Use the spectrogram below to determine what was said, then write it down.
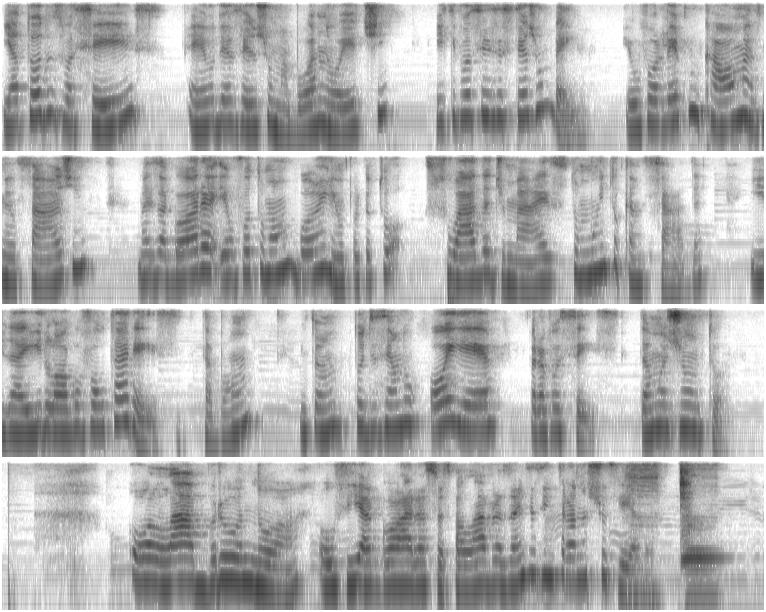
E a todos vocês, eu desejo uma boa noite e que vocês estejam bem. Eu vou ler com calma as mensagens, mas agora eu vou tomar um banho porque eu tô suada demais, estou muito cansada e daí logo voltarei, tá bom? Então, tô dizendo oiê para vocês. Tamo junto. Olá, Bruno. Ouvi agora suas palavras antes de entrar no chuveiro.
